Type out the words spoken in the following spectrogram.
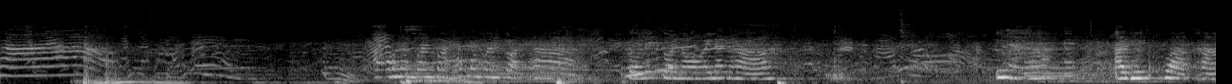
ค่ะเอาเอารางวัลก่อนรับรางวัลก่อนค่ะ ตัวเล็กตัวน้อยนะคะอีหลาอายุกว่าคะ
